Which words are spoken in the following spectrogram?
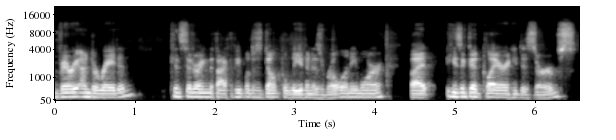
very underrated, considering the fact that people just don't believe in his role anymore. But he's a good player and he deserves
